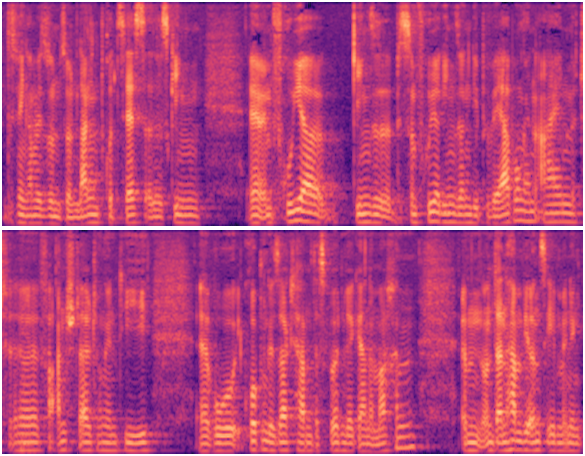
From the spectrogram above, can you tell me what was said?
deswegen haben wir so, so einen langen Prozess. Also es ging äh, Im Frühjahr ging sie, bis zum Frühjahr gingen dann die Bewerbungen ein mit äh, Veranstaltungen, die, äh, wo Gruppen gesagt haben, das würden wir gerne machen. Ähm, und dann haben wir uns eben in den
